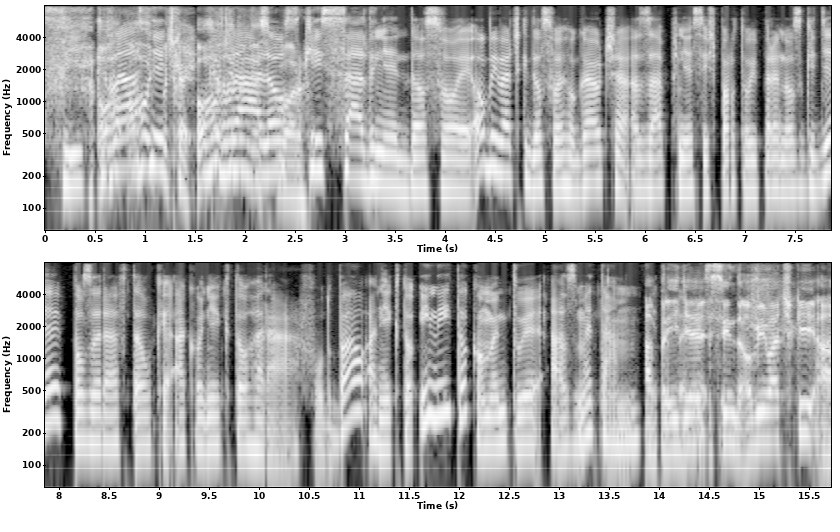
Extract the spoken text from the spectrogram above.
si krásne počkaj, kráľovsky sadne do svojej obývačky, do svojho gauča a zapne si športový prenos, kde pozerá v telke, ako niekto hrá futbal a niekto iný to komentuje a sme tam. A príde syn do obývačky a, a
